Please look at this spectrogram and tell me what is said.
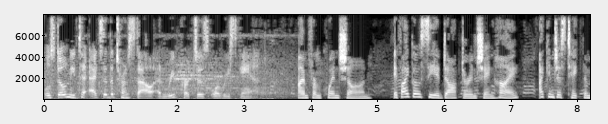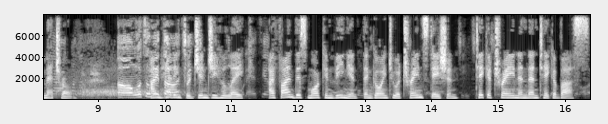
will still need to exit the turnstile and repurchase or rescan. I'm from Kunshan. If I go see a doctor in Shanghai, I can just take the metro. I'm heading for Jinjihu Lake. I find this more convenient than going to a train station, take a train and then take a bus.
